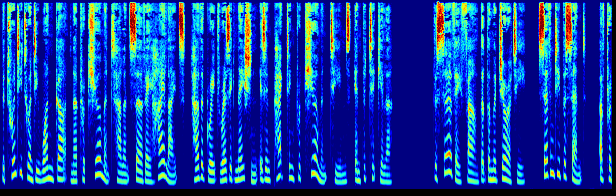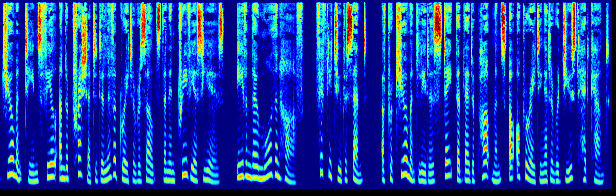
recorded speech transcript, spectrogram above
The 2021 Gartner Procurement Talent Survey highlights how the Great Resignation is impacting procurement teams in particular. The survey found that the majority, 70%, of procurement teams feel under pressure to deliver greater results than in previous years, even though more than half, 52%, of procurement leaders state that their departments are operating at a reduced headcount.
